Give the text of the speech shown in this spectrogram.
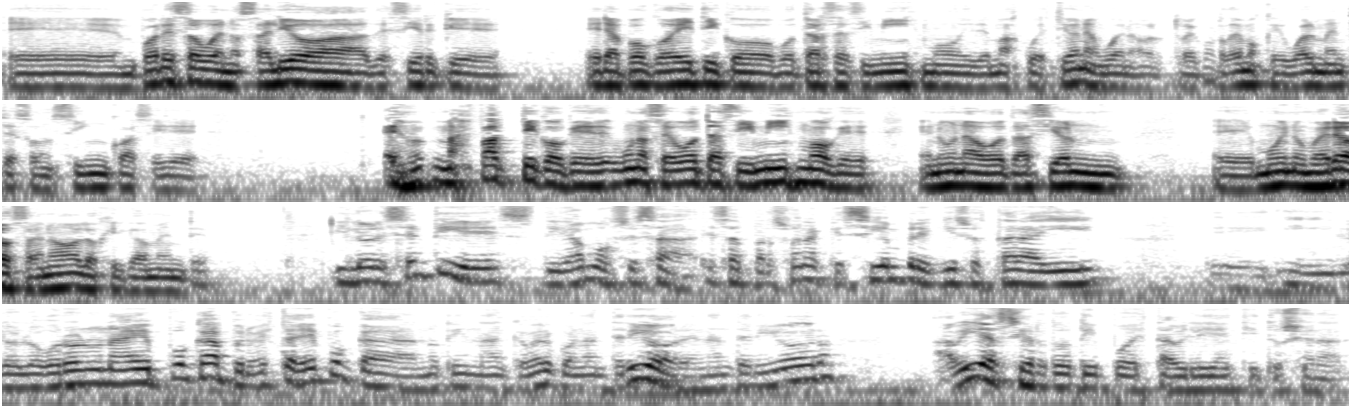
Eh, por eso, bueno, salió a decir que era poco ético votarse a sí mismo y demás cuestiones. Bueno, recordemos que igualmente son cinco, así que es más fáctico que uno se vote a sí mismo que en una votación eh, muy numerosa, ¿no? Lógicamente. Y Loresenti es, digamos, esa, esa persona que siempre quiso estar ahí eh, y lo logró en una época, pero esta época no tiene nada que ver con la anterior. En la anterior había cierto tipo de estabilidad institucional.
